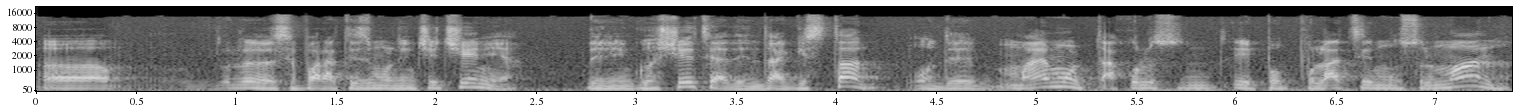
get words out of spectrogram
Uh, separatismul din Cecenia, din Ingushetia, din Dagestan, unde mai mult, acolo sunt, e populație musulmană.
